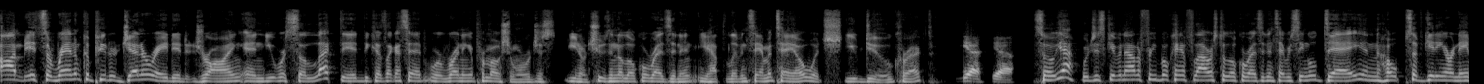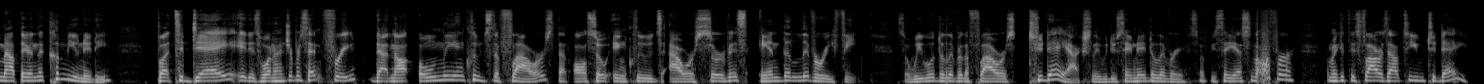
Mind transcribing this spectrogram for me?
Um, it's a random computer generated drawing, and you were selected because, like I said, we're running a promotion where we're just, you know, choosing a local resident. You have to live in San Mateo, which you do, correct? Yes, yeah. So, yeah, we're just giving out a free bouquet of flowers to local residents every single day in hopes of getting our name out there in the community. But today it is 100% free. That not only includes the flowers, that also includes our service and delivery fee. So we will deliver the flowers today, actually. We do same day delivery. So if you say yes to the offer, I'm going to get these flowers out to you today.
